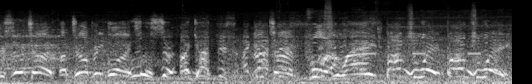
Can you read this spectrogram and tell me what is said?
There's no time. I'm dropping blinds. Rooster, I got this. I got time. this. Pull out. away! Bombs away! Bombs away!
